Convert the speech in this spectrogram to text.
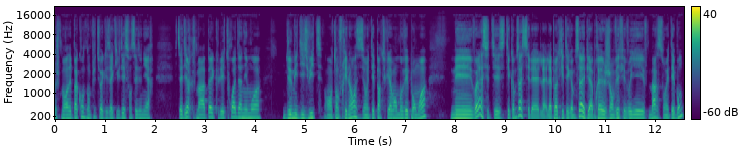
je me rendais pas compte non plus, que les activités sont saisonnières. C'est-à-dire que je me rappelle que les trois derniers mois 2018 en tant freelance, ils ont été particulièrement mauvais pour moi Mais voilà, c'était c'était comme ça. C'est la, la, période qui était comme ça. Et puis après, janvier, février, mars ont été bons.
